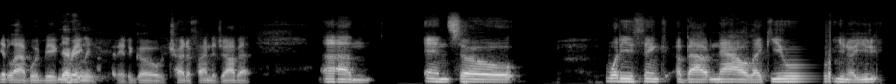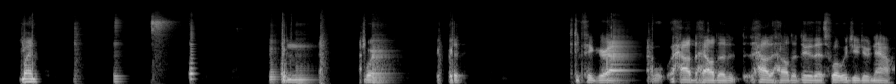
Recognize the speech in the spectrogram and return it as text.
GitLab would be a Definitely. great company to go try to find a job at. Um, and so what do you think about now? Like you, you know, you went where to figure out how the hell to how the hell to do this. What would you do now?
